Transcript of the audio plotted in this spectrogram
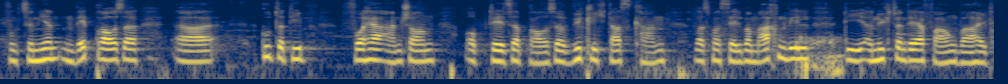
funktionierenden Webbrowser. Äh, guter Tipp, vorher anschauen, ob dieser Browser wirklich das kann, was man selber machen will. Die ernüchternde Erfahrung war halt,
